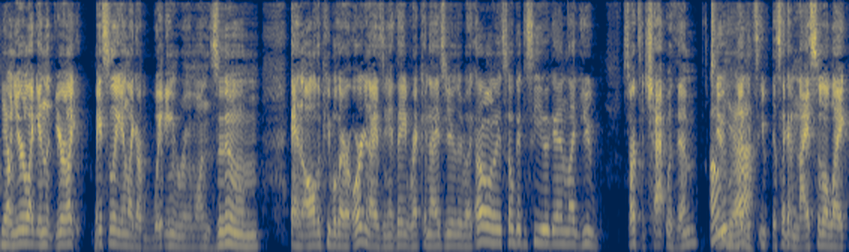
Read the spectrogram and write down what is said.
Yep. when you're like in the, you're like basically in like a waiting room on zoom and all the people that are organizing it they recognize you they're like oh it's so good to see you again like you start to chat with them too. Oh, too yeah. like it's, it's like a nice little like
